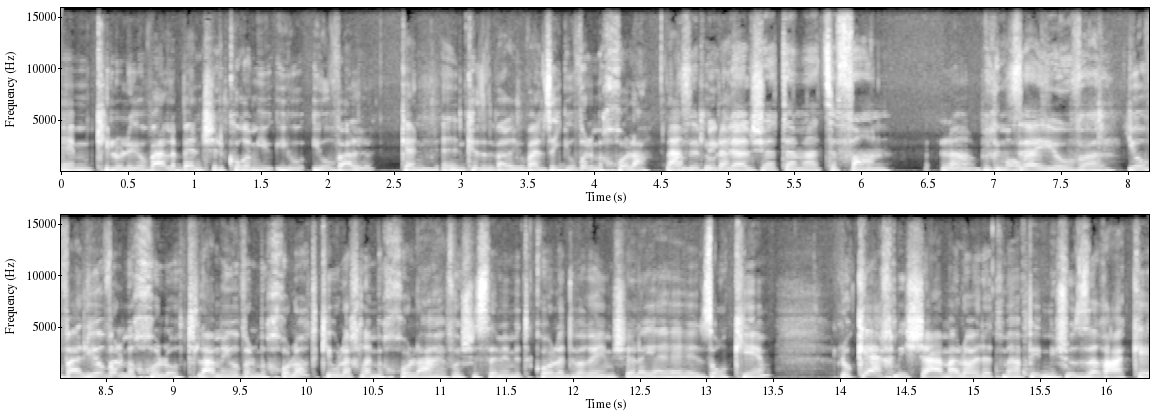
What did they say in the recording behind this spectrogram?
הם כאילו ליובל, לבן שלי קוראים יו- יו- יובל, כן? אין כזה דבר יובל, זה יובל מחולה. למה? זה בגלל שאתם מהצפון. לא, בגלל. זה יובל. יובל, יובל מחולות. למה יובל מחולות? כי הוא הולך למחולה, איפה ששמים את כל הדברים של הזורקים, לוקח משם, לא יודעת מה, מישהו זרק אה,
